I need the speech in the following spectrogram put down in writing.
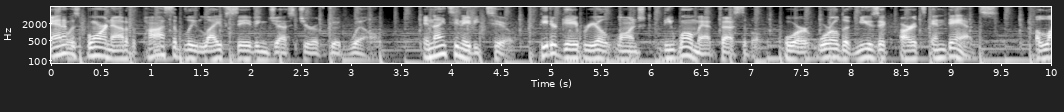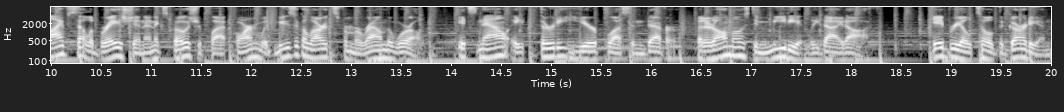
and it was born out of a possibly life saving gesture of goodwill. In 1982, Peter Gabriel launched the WOMAD Festival, or World of Music, Arts, and Dance, a live celebration and exposure platform with musical arts from around the world. It's now a 30 year plus endeavor, but it almost immediately died off. Gabriel told The Guardian,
